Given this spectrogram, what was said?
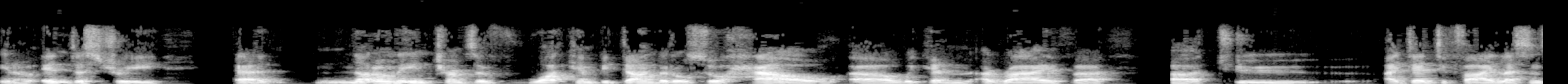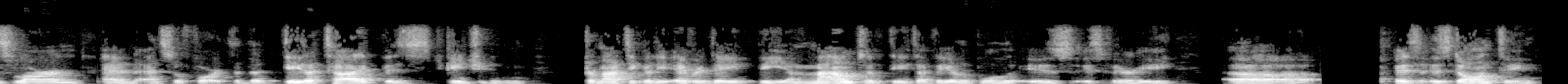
you know industry. Uh, not only in terms of what can be done, but also how uh, we can arrive uh, uh, to identify lessons learned and, and so forth. The data type is changing dramatically every day. The amount of data available is is very uh, is, is daunting.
